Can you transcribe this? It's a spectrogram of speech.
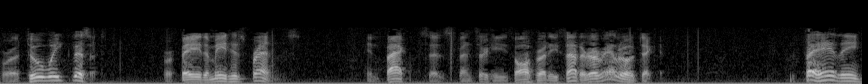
for a two week visit, for Fay to meet his friends. In fact, says Spencer, he's already sent her a railroad ticket. Fay, the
